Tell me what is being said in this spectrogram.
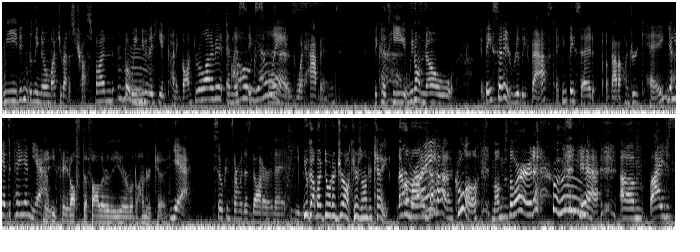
we didn't really know much about his trust fund, but we knew that he had kind of gone through a lot of it, and this Oh, explains yes. what happened because he we don't know. They said it really fast. I think they said about 100k he had to pay him. Yeah. he paid off the Father of the Year with 100K. Yeah. So concerned with his daughter that he was You got my daughter drunk. Here's 100K. Never mind. Right? cool. Mum's the word. yeah. Um, I just,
